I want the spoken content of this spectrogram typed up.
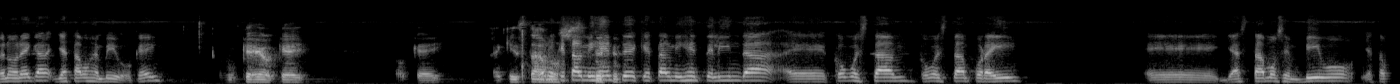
Bueno, Neca, ya estamos en vivo, ¿ok? Ok, ok. Ok. Aquí estamos. Bueno, ¿qué tal mi gente? ¿Qué tal mi gente linda? Eh, ¿Cómo están? ¿Cómo están por ahí? Eh, ya estamos en vivo, ya estamos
